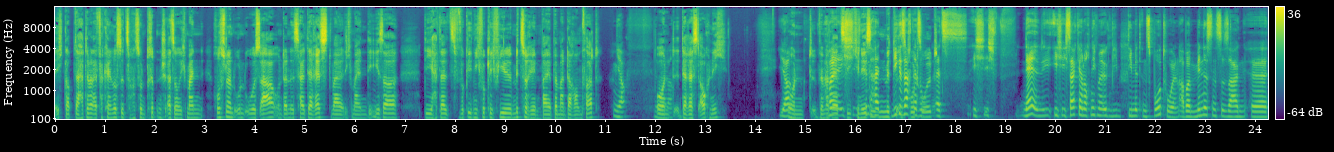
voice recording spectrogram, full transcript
ich glaube, da hatte man einfach keine Lust, jetzt so einen dritten, also ich meine Russland und USA und dann ist halt der Rest, weil ich meine, die ESA, die hat da jetzt wirklich nicht wirklich viel mitzureden bei bemannter Raumfahrt Ja. und der Rest auch nicht. ja. Und wenn man da jetzt die ich- ich Chinesen halt, mit wie gesagt, ins Boot also holt, als ich ich ne, ich, ich sag ja noch nicht mal irgendwie die mit ins Boot holen, aber mindestens zu sagen, äh,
